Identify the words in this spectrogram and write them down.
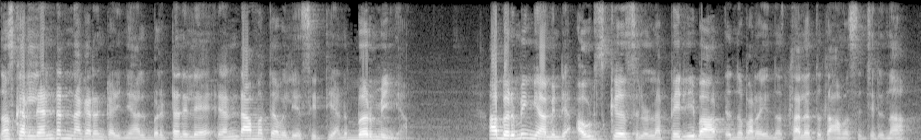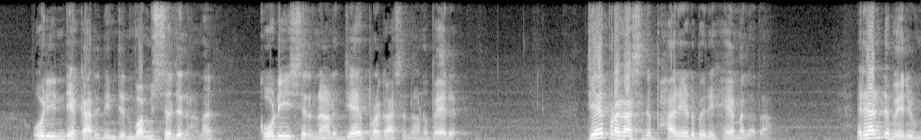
നമസ്കാരം. ലണ്ടൻ നഗരം കഴിഞ്ഞാൽ ബ്രിട്ടനിലെ രണ്ടാമത്തെ വലിയ സിറ്റിയാണ് ബെർമിങ്ങാം ആ ബെർമിങ്ങാമിന്റെ ഔട്ട്സ്കേഴ്സിലുള്ള പെരിബാർ എന്ന് പറയുന്ന സ്ഥലത്ത് താമസിച്ചിരുന്ന ഒരു ഇന്ത്യക്കാരൻ ഇന്ത്യൻ വംശജനാണ് കോടീശ്വരനാണ് ജയപ്രകാശനാണ് പേര്. ജയപ്രകാശിന്റെ ഭാര്യയുടെ പേര് ഹേമലത. രണ്ടുപേരും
